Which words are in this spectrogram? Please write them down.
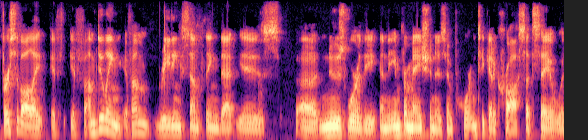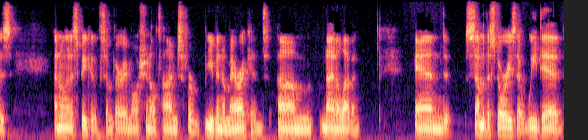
first of all, I, if if I'm doing if I'm reading something that is uh, newsworthy and the information is important to get across. Let's say it was, and I'm going to speak of some very emotional times for even Americans, um, 9/11, and some of the stories that we did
